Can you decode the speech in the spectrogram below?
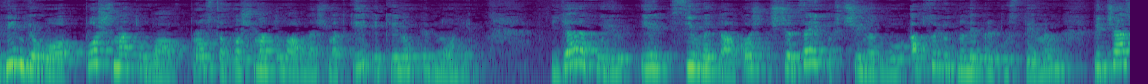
Він його пошматував, просто пошматував на шматки і кинув під ноги. Я рахую, і всі ми також, що цей вчинок був абсолютно неприпустимим під час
